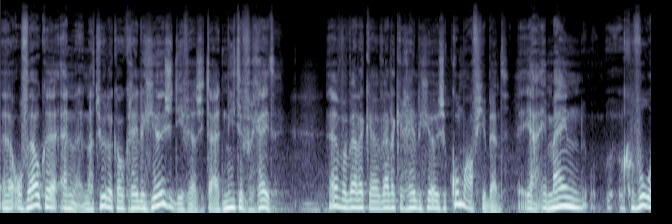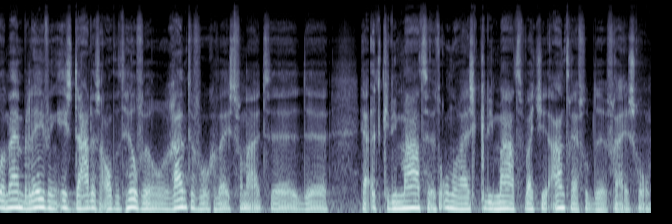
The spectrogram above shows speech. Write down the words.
Uh, of welke, en natuurlijk ook religieuze diversiteit niet te vergeten. Van welke, welke religieuze komaf je bent. Ja, in mijn gevoel en mijn beleving is daar dus altijd heel veel ruimte voor geweest vanuit uh, de, ja, het klimaat, het onderwijsklimaat wat je aantreft op de vrije school.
